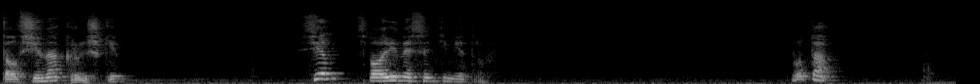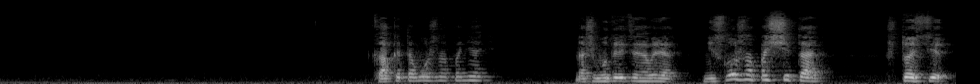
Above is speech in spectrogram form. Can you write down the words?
толщина крышки 7,5 сантиметров. Вот так. Как это можно понять? Наши мудрецы говорят, несложно посчитать, что если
